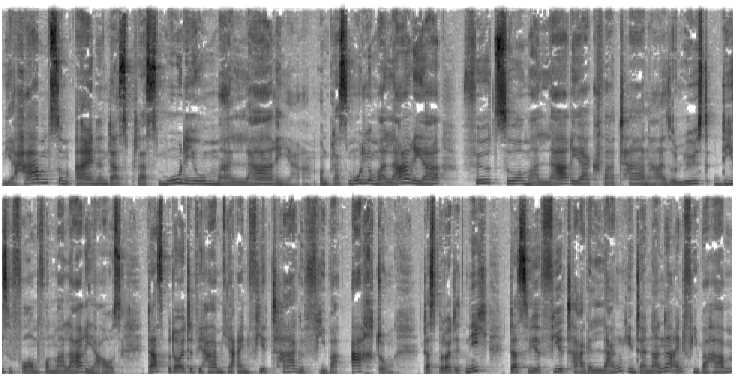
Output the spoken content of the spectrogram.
Wir haben zum einen das Plasmodium malaria. Und Plasmodium malaria führt zur Malaria quartana, also löst diese Form von Malaria aus. Das bedeutet, wir haben hier ein Vier-Tage-Fieber. Achtung! Das bedeutet nicht, dass wir vier Tage lang hintereinander ein Fieber haben,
